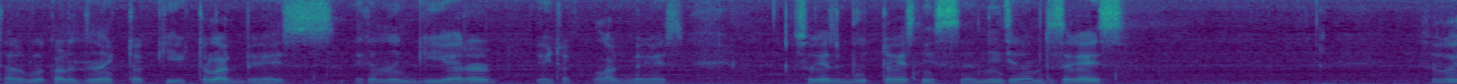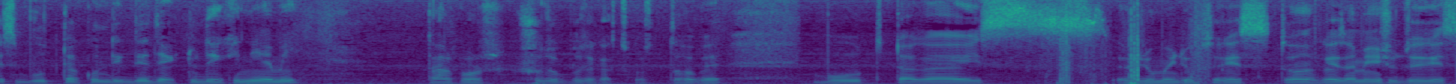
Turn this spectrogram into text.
তারগুলো কাটার জন্য একটা কি একটা লাগবে গাইস এখানে গিয়ার আর এটা লাগবে গাইস সো গাইস বুটটা গাইস নিচে নিচে নামতেছে গাইস সো গাইস বুটটা কোন দিক দিয়ে যায় একটু দেখিনি আমি। তারপর সুযোগ বুঝে কাজ করতে হবে। বুটটা গাইস এই রুমে ঢুকছে গাইস তো গাইস আমি এই সুযোগে গাইস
